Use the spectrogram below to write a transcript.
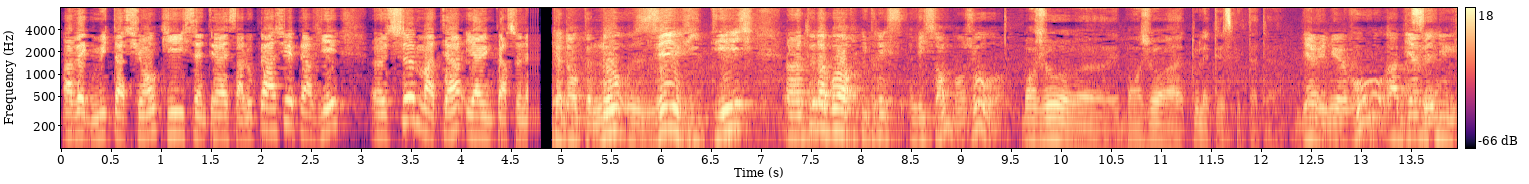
avec Mutation qui s'intéresse à l'opération épervier. Euh, ce matin, il y a une personne donc nos invités. Tout d'abord, Idriss Lisson, bonjour. Bonjour et bonjour à tous les téléspectateurs. Bienvenue à vous, bienvenue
